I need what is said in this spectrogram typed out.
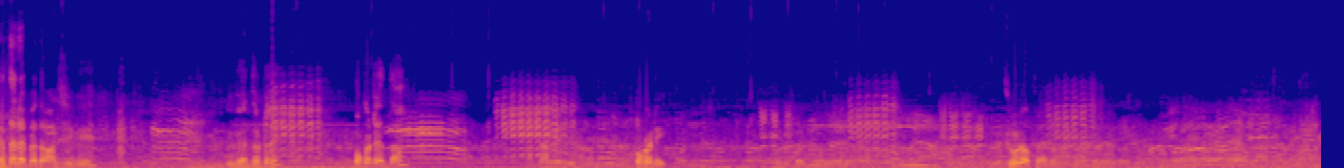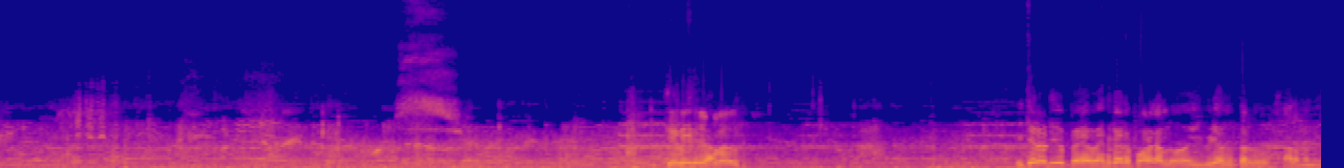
ఎంతనే పెద్ద మనిషి ఇవి? ఇవి ఎంత? ఉంటాయి ఒకటి ఎంత ఒకటి. చూడు ఒకసారి. ఇచ్చారు చెప్పే ఎందుకంటే పోరగాళ్ళు ఈ వీడియో చూస్తారు చాలామంది.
